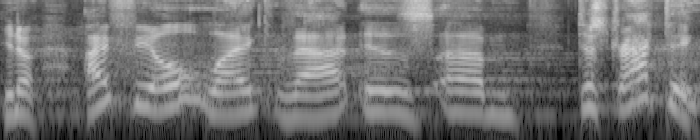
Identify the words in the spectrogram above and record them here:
you know, I feel like that is um, distracting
